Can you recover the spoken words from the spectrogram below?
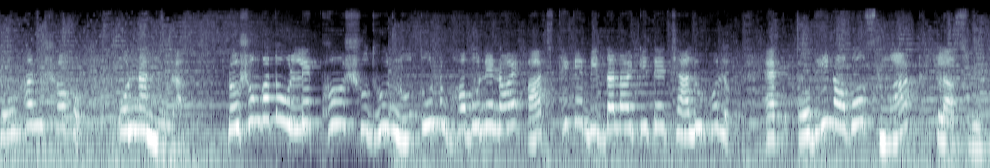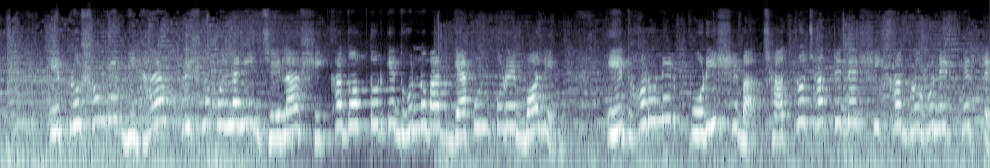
চৌহান সহ অন্যান্যরা। প্রসঙ্গত উল্লেখ্য, শুধু নতুন ভবনে নয়, আজ থেকে বিদ্যালয়টিতে চালু হলো এক অভিনব স্মার্ট ক্লাসরুম। এ প্রসঙ্গে বিধায়ক কৃষ্ণ কল্যাণী জেলা শিক্ষা দপ্তরকে ধন্যবাদ জ্ঞাপন করে বলেন, এ ধরনের পরিষেবা ছাত্রছাত্রীদের শিক্ষা গ্রহণের ক্ষেত্রে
